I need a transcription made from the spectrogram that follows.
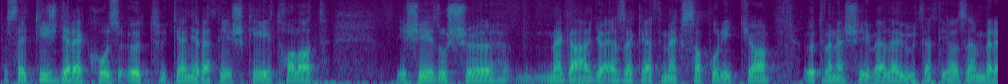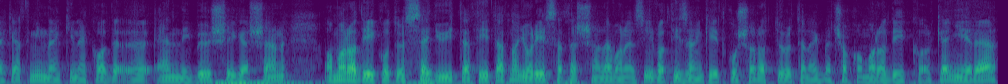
azt egy kisgyerek hoz öt kenyeret és két halat, és Jézus megáldja ezeket, megszaporítja, ötvenesével leülteti az embereket, mindenkinek ad enni bőségesen, a maradékot összegyűjteti, tehát nagyon részletesen le van ez írva, 12 kosarat töltenek be csak a maradékkal, kenyérrel,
